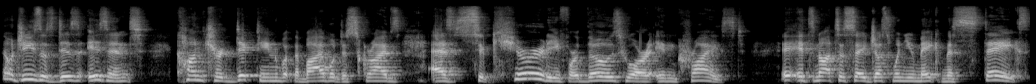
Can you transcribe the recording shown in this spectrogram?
No, Jesus isn't contradicting what the Bible describes as security for those who are in Christ. It's not to say just when you make mistakes,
